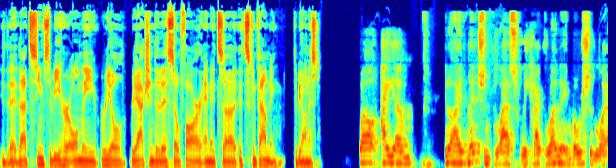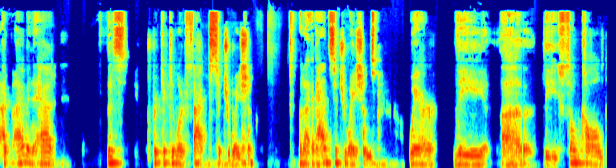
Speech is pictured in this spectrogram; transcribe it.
that seems to be her only real reaction to this so far, and it's uh, it's confounding to be honest. Well, I um, you know, I had mentioned last week I've run a motion like I, I haven't had this particular fact situation, but I've had situations where the uh, the so-called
